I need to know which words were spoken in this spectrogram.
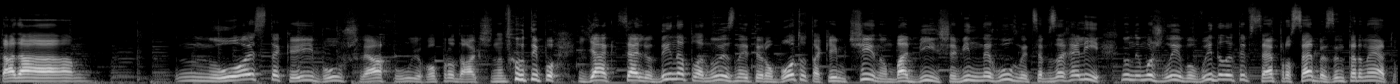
Та-дам! Ну, ось такий був шлях у його продакшена. Ну, типу, як ця людина планує знайти роботу таким чином, ба більше він не гуглиться взагалі. Ну неможливо видалити все про себе з інтернету.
